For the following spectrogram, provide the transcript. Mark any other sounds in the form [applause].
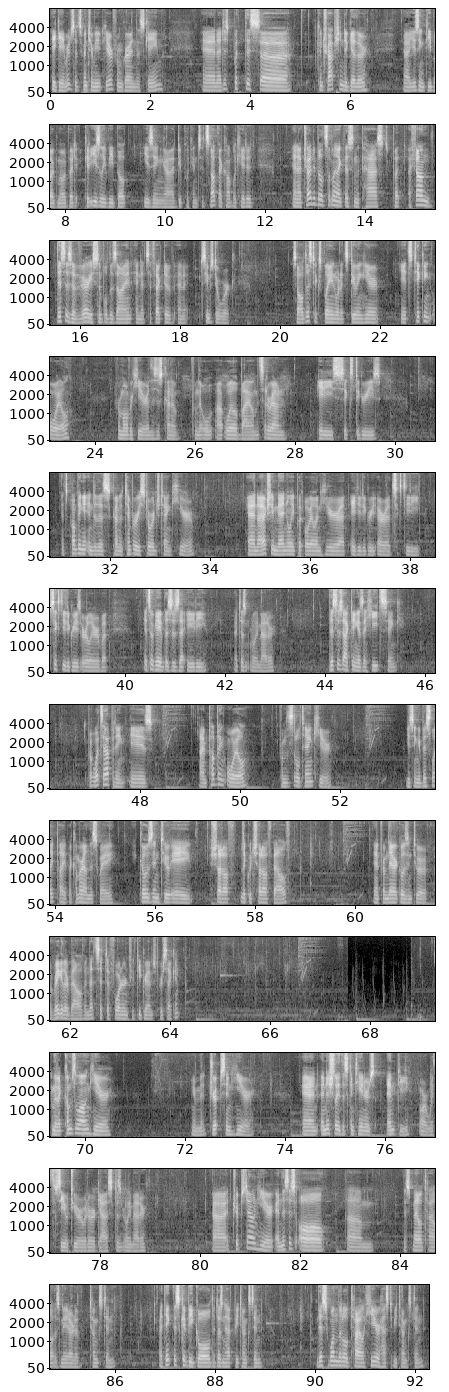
Hey gamers, it's Wintermute here from Grind This Game, and I just put this uh, contraption together uh, using debug mode, but it could easily be built using uh, duplicants. It's not that complicated, and I've tried to build something like this in the past, but I found this is a very simple design and it's effective and it seems to work. So I'll just explain what it's doing here. It's taking oil from over here. This is kind of from the uh, oil biome. It's at around 86 degrees it's pumping it into this kind of temporary storage tank here. And I actually manually put oil in here at 80 degree or at 60, 60 degrees earlier, but it's okay if this is at 80. It doesn't really matter. This is acting as a heat sink. But what's happening is I'm pumping oil from this little tank here using a abyssalite pipe. I come around this way. It goes into a shut off liquid shut off valve and from there it goes into a, a regular valve, and that's set to 450 grams per second. And then it comes along here, and it drips in here. And initially this container's empty, or with CO2 or whatever gas, doesn't really matter. Uh, it drips down here, and this is all, um, this metal tile is made out of tungsten. I think this could be gold, it doesn't have to be tungsten. This one little tile here has to be tungsten.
